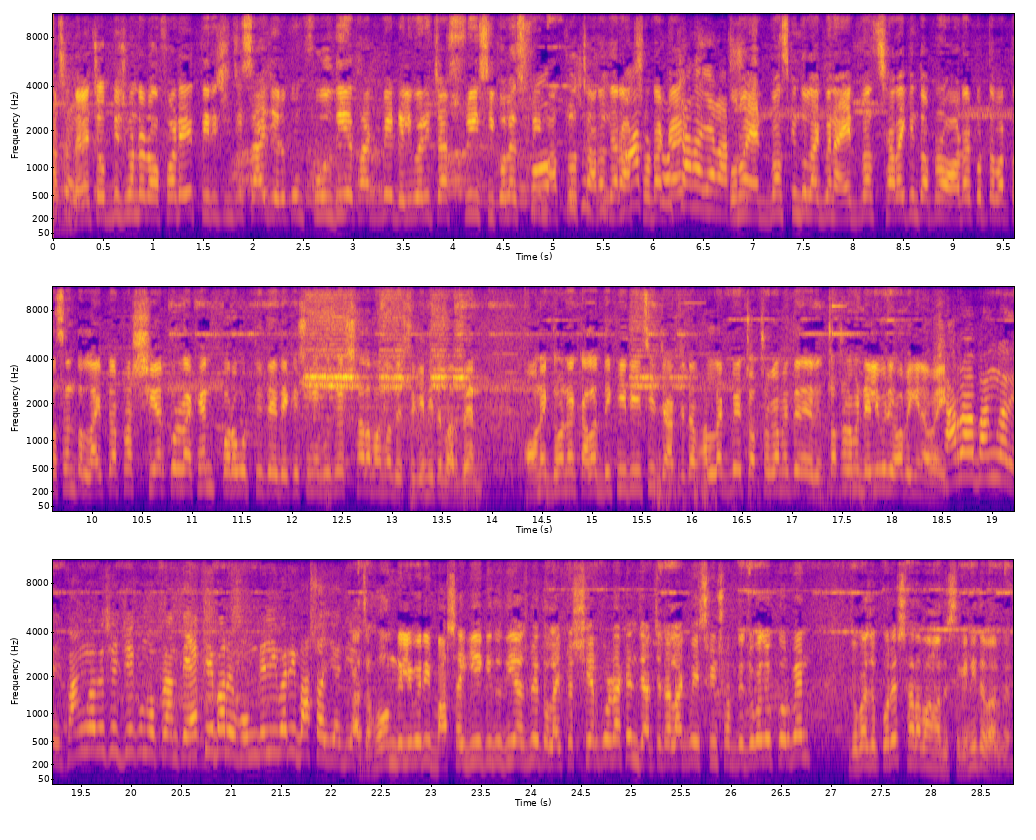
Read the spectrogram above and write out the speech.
আচ্ছা তাহলে চব্বিশ ঘণ্টার অফারে তিরিশ ইঞ্চি সাইজ এরকম ফুল দিয়ে থাকবে। ডেলিভারি চার্জ ফ্রি সিকোলেস ফ্রি মাত্র চার হাজার আটশো টাকায়। 4,800 কোনো অ্যাডভান্স কিন্তু লাগবে না। অ্যাডভান্স ছাড়াই কিন্তু আপনারা অর্ডার করতে পারতেছেন তো লাইভটা আপনারা শেয়ার করে রাখেন পরবর্তীতে দেখে শুনে বুঝে সারা বাংলাদেশ থেকে নিতে পারবেন। অনেক ধরনের কালার দেখিয়ে দিয়েছি যার যেটা ভালো লাগবে চট্টগ্রামেতে চট্টগ্রামে ডেলিভারি হবে কিনা ভাই? সারা বাংলাদেশ বাংলাদেশের যে কোনো প্রান্তে একেবারে হোম ডেলিভারি বাসায় দিয়ে দিয়ে আচ্ছা হোম ডেলিভারি বাসায় গিয়ে কিন্তু দিয়ে আসবে তো লাইভটা শেয়ার করে রাখেন যার যেটা লাগবে স্ক্রিনশট দিয়ে যোগাযোগ করবেন যোগাযোগ করে সারা বাংলাদেশ থেকে নিতে পারবেন।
